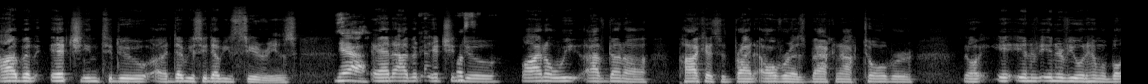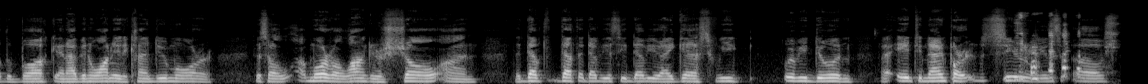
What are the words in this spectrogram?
I've been itching to do a WCW series. Yeah, And I've been itching Let's- to. Well, I know we. I've done a podcast with Bryan Alvarez back in October. You know, in, in- interviewing him about the book, and I've been wanting to kind of do more, just a, more of a longer show on the death, death of WCW. I guess we we'll be doing an eight to nine part series of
